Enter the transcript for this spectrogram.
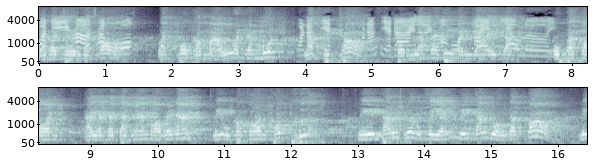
วัแล้สวก็ดีเชิญค่ะตะกช่างร้อมุก วัดโคกขมเหมาวัดระมุดวันนั้รันบเสีผิยดชอบวันนั้นเสียผดายมเลรับยหน้าค่ะที่บรรยายไปเที่กับยวเลยอุปกรณ์ใครอยากจะจัดงานบอกเลยนะ มีอุปกรณ์ครบเครื่องมีทั้งเครื่องเสียง มีทั้งบ่วงตะกร้อมี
